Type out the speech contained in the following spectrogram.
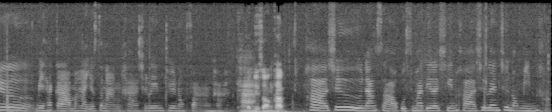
ชื่อเมธกามหายศนันท์ค่ะ ชื่อเล่นชื่อน้องฟางค่ะ ค่ะคนที่สองครับ ค่ะ ชื่อนางสาวกุสุมาติราชินค่ะ ชื่อเล่นชื่อน้องมิ้นค่ะ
